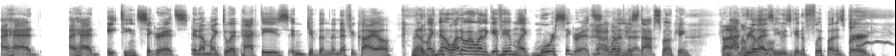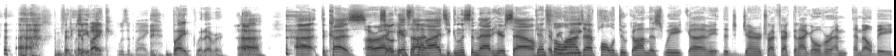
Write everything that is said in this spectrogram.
I had I had 18 cigarettes, and I'm like, do I pack these and give them to nephew Kyle? And then I'm like, no. Why do I want to give him like more cigarettes? No, I don't want him to that. stop smoking. Kyle, not no more realize he was going to flip on his bird. Uh, but It was anyway. a bike. It was a bike. bike, whatever. Uh, uh, the Cuz. All right, So good against all odds, you can listen to that here, Sal. Against every all odds. I have Paul Lo Duca on this week. Uh, I mean, the degenerate trifecta and I go over M- MLB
